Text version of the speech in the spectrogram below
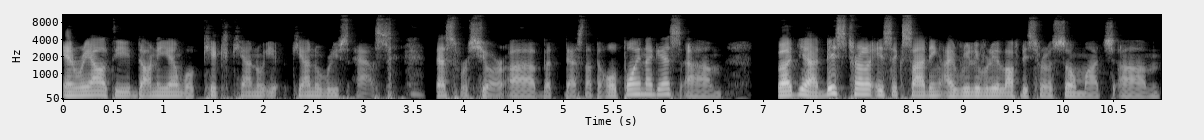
in reality donnie yen will kick keanu keanu reeves ass that's for sure uh but that's not the whole point i guess um but yeah, this trailer is exciting. I really, really love this trailer so much. Um,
